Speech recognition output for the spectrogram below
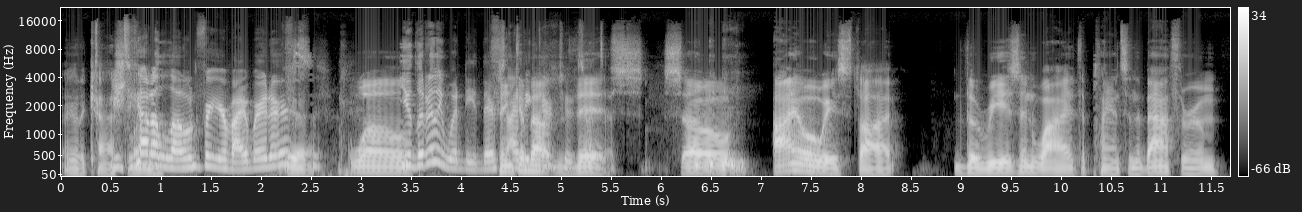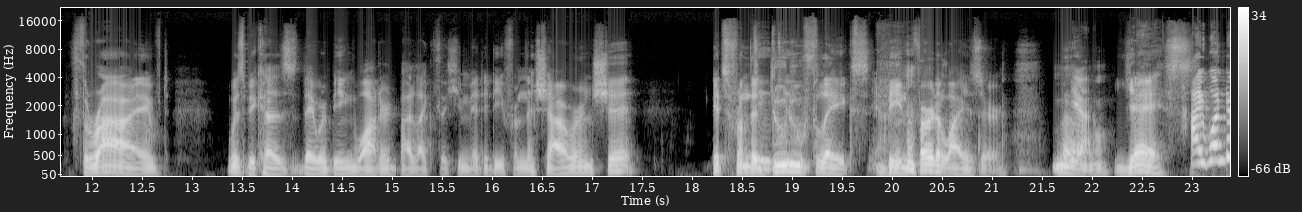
I got a cash. You took out a loan. loan for your vibrators. Yeah. well, You literally would need. There's think I think about they're too expensive. this. So I always thought the reason why the plants in the bathroom thrived was because they were being watered by like the humidity from the shower and shit. It's from the Doo-doo. doo doo flakes being fertilizer. No. Yeah. Yes. I wonder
